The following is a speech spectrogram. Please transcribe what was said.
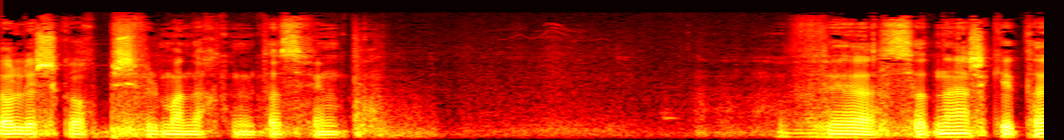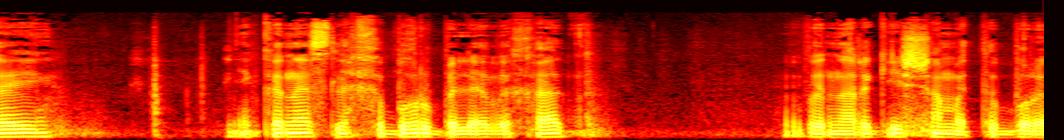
לא לשכוח בשביל מה אנחנו מתאספים פה. והסדנה השקטה היא ניכנס לחיבור בלב אחד ונרגיש שם את הבורא.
